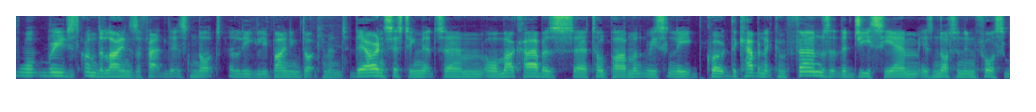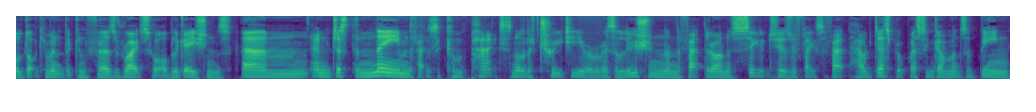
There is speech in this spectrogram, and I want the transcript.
really just underlines the fact that it's not a legally binding document. They are insisting that, um, or Mark Harbers uh, told Parliament recently, quote, quote, the Cabinet confirms that the GCM is not an enforceable document that confers rights or obligations. Um, and just the name, the fact it's a compact, it's not a treaty or a resolution, and the fact there are no signatures reflects the fact how desperate Western governments have been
